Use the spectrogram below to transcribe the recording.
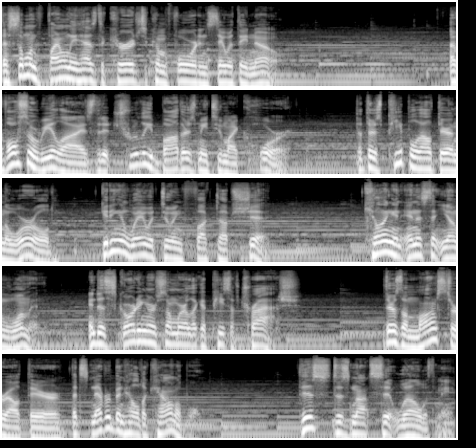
that someone finally has the courage to come forward and say what they know. I've also realized that it truly bothers me to my core that there's people out there in the world getting away with doing fucked up shit, killing an innocent young woman, and discarding her somewhere like a piece of trash. There's a monster out there that's never been held accountable. This does not sit well with me.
